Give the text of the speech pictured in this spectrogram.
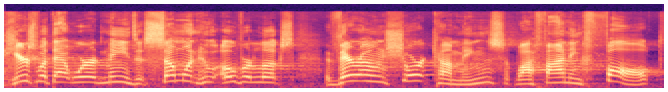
Here's what that word means it's someone who overlooks their own shortcomings while finding fault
